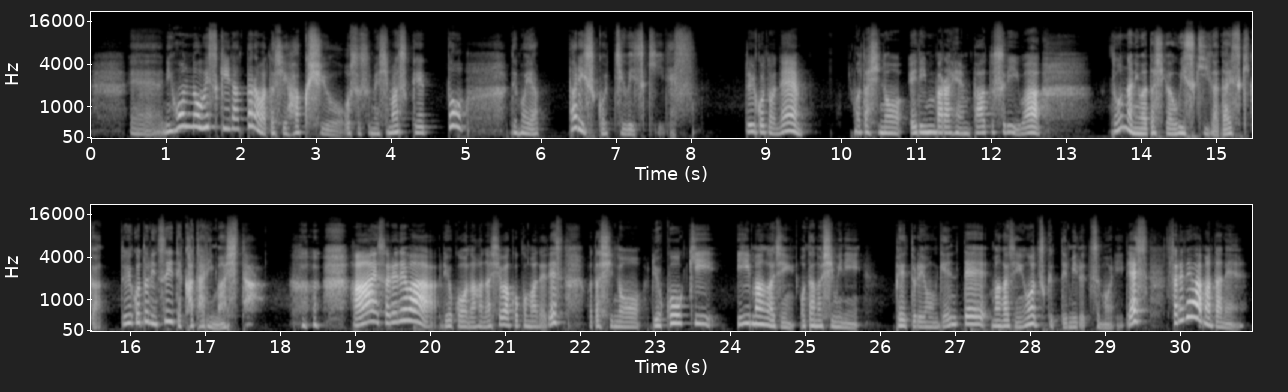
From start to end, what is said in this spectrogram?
えー、日本のウイスキーだったら私白州をおすすめしますけどでもやっぱりスコッチウイスキーです。ということで私のエディンバラ編パート3はどんなに私がウイスキーが大好きかということについて語りました。はいそれでは旅行の話はここまでです。私の旅行記 e マガジンお楽しみに。 Patreon 限定マガジンを作ってみるつもりです。それではまたね。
